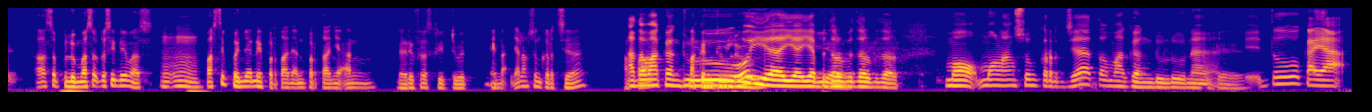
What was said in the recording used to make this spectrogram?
uh, sebelum masuk ke sini, Mas, Mm-mm. pasti banyak nih pertanyaan-pertanyaan dari fresh graduate. Enaknya langsung kerja apa Atau magang dulu. magang dulu? Oh iya iya iya betul Iya. betul betul. Mau mau langsung kerja atau magang dulu. Nah, Oke. itu kayak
